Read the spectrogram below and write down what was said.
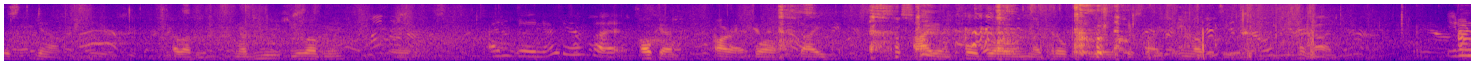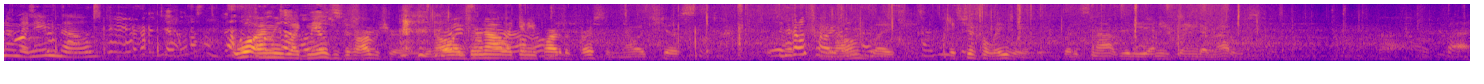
Just you know, I love you. You know, do you do you love me? Or- I don't really know you, but Okay. All right. Well, I I am full blown like head over heels, just like in love with you. Oh my God. you don't know my name though. Well, I mean, like names are just arbitrary. You know, like they're not like any part of the person. You know, it's just You're not you know, like it's just a label, but it's not really anything that matters. But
